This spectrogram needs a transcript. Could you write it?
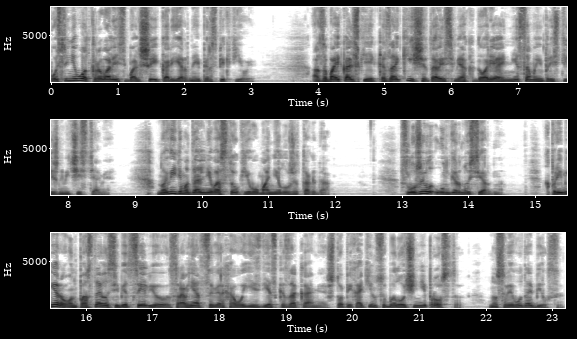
После него открывались большие карьерные перспективы. А забайкальские казаки считались, мягко говоря, не самыми престижными частями. Но, видимо, Дальний Восток его манил уже тогда. Служил Унгерн усердно. К примеру, он поставил себе целью сравняться верховой езде с казаками, что пехотинцу было очень непросто, но своего добился.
